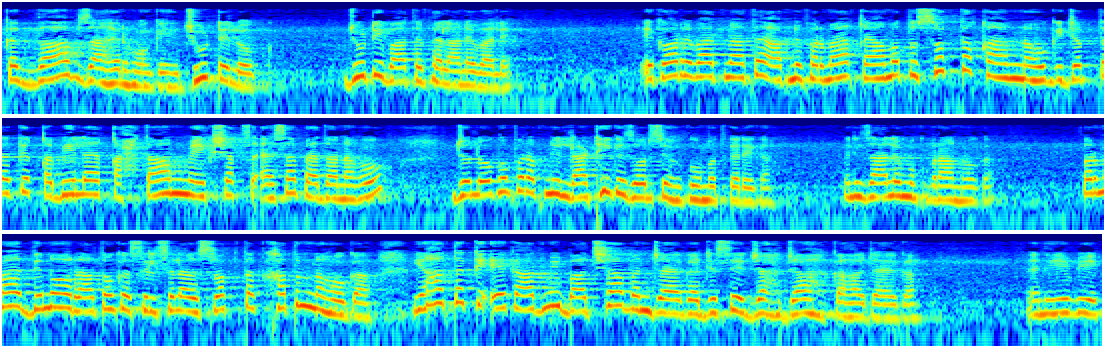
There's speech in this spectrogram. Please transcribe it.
کذاب ظاہر ہوں گے۔ جھوٹے لوگ، جھوٹی باتیں پھیلانے والے۔ ایک اور روایت میں آتا ہے، آپ نے فرمایا، قیامت اس وقت تک قائم نہ ہوگی جب تک کہ قبیلہ قحطان میں ایک شخص ایسا پیدا نہ ہو جو لوگوں پر اپنی لاٹھی کے زور سے حکومت کرے گا یعنی ظالم حکمران ہوگا۔ فرمایا، دنوں اور راتوں کا سلسلہ اس وقت تک ختم نہ ہوگا، یہاں تک کہ ایک آدمی بادشاہ بن جائے گا جسے جہ جاہ کہا جائے گا۔ یعنی یہ بھی ایک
